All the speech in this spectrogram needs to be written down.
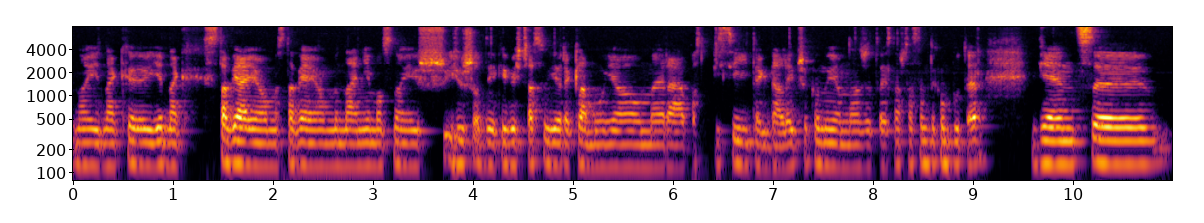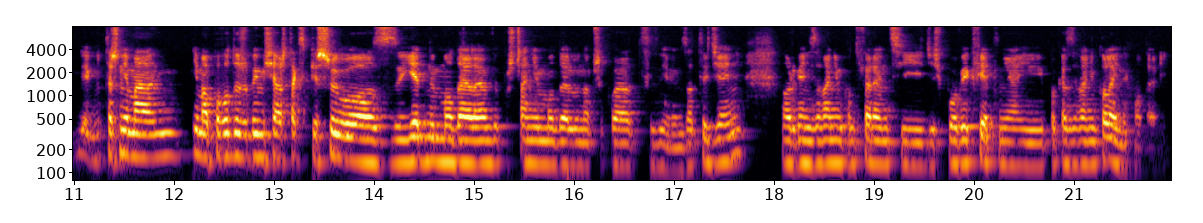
no jednak, jednak stawiają, stawiają na nie mocno już, już od jakiegoś czasu je reklamują, era post-PC i tak dalej, przekonują nas, że to jest nasz następny komputer, więc e, jakby też nie ma, nie ma powodu, żeby mi się aż tak spieszyło z jednym modelem, wypuszczaniem modelu na przykład, nie wiem, za tydzień, organizowaniem konferencji gdzieś w połowie kwietnia i pokazywaniem kolejnych modeli.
